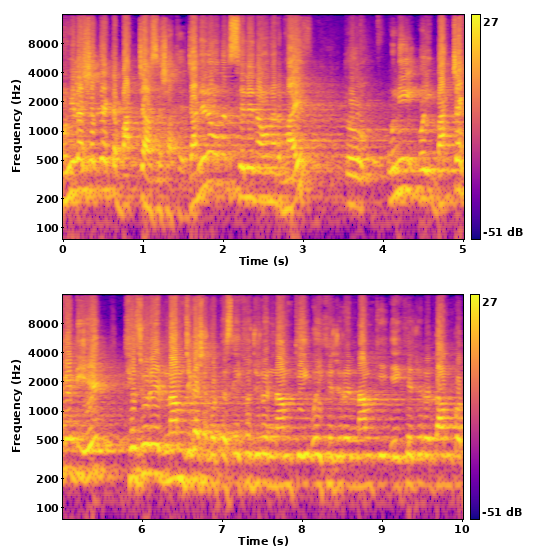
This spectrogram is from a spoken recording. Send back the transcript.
মহিলার সাথে একটা বাচ্চা আছে সাথে। জানি না ওনার ছেলে না ওনার ভাই। তো উনি ওই বাচ্চাকে দিয়ে খেজুরের নাম জিজ্ঞাসা করতেছে, এই খেজুরের নাম কি? ওই খেজুরের নাম কি? এই খেজুরের দাম কত?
